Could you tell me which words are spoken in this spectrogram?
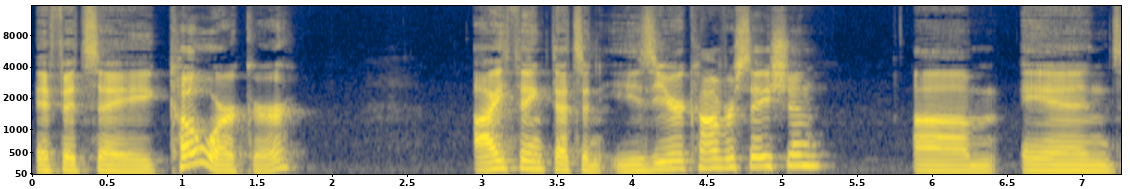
if it's a coworker, I think that's an easier conversation. Um, and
